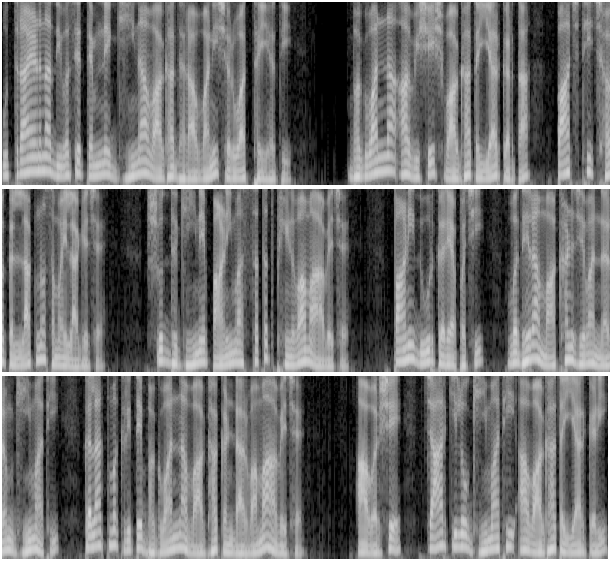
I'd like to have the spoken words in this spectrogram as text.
ઉત્તરાયણના દિવસે તેમને ઘીના વાઘા ધરાવવાની શરૂઆત થઈ હતી. ભગવાનના આ વિશેષ વાઘા તૈયાર કરતા પાંચથી છ કલાકનો સમય લાગે છે. શુદ્ધ ઘીને પાણીમાં સતત ફીણવામાં આવે છે. પાણી દૂર કર્યા પછી વધેરા માખણ જેવા નરમ ઘીમાંથી કલાત્મક રીતે ભગવાનના વાઘા કંડારવામાં આવે છે. આ વર્ષે ચાર કિલો ઘીમાંથી આ વાઘા તૈયાર કરી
